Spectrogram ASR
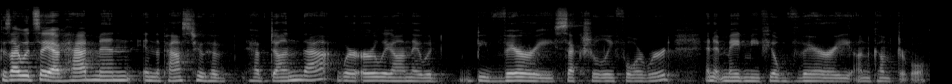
Because I would say I've had men in the past who have have done that where early on they would be very sexually forward and it made me feel very uncomfortable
